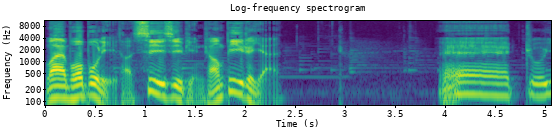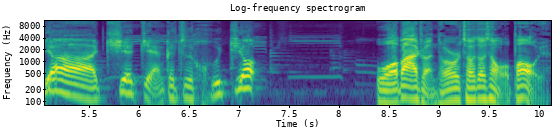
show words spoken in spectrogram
外婆不理他，细细品尝，闭着眼。呃，主要切点个子胡椒。我爸转头悄悄向我抱怨：“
